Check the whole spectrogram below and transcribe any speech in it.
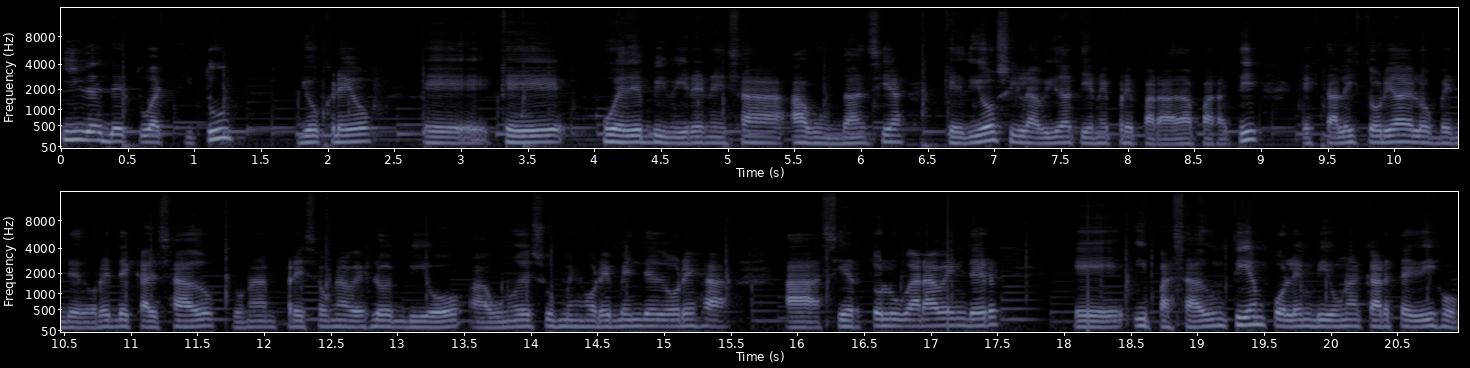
y desde tu actitud yo creo eh, que puedes vivir en esa abundancia que Dios y la vida tiene preparada para ti. Está la historia de los vendedores de calzado, que una empresa una vez lo envió a uno de sus mejores vendedores a, cierto lugar a vender eh, y pasado un tiempo le envió una carta y dijo,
